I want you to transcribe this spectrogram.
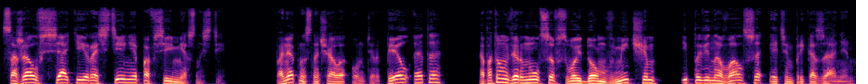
сажал всякие растения по всей местности. Понятно, сначала он терпел это, а потом вернулся в свой дом в Митчем и повиновался этим приказаниям.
